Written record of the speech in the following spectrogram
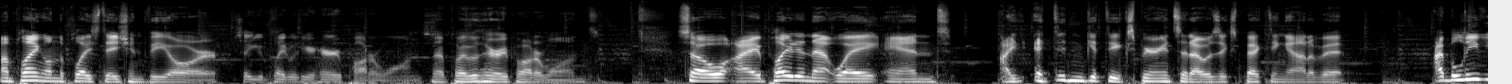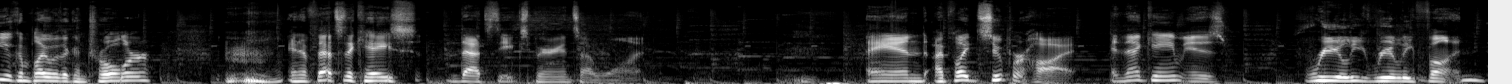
I'm playing on the PlayStation VR. So you played with your Harry Potter wands. I played with Harry Potter wands. So I played in that way, and I it didn't get the experience that I was expecting out of it. I believe you can play with a controller, and if that's the case, that's the experience I want. And I played Super Hot, and that game is really, really fun.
